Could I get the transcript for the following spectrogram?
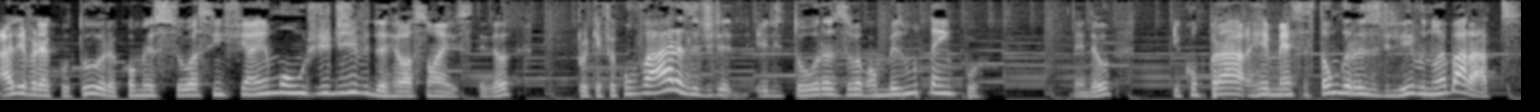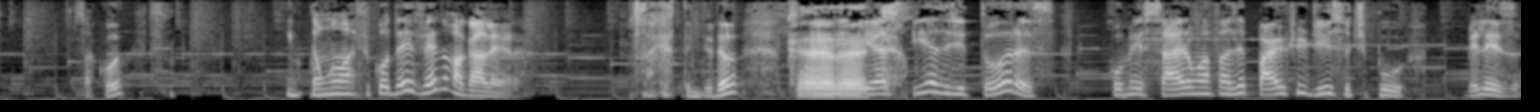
a Livraria Cultura começou a se enfiar em um monte de dívida em relação a isso, entendeu? Porque foi com várias editoras ao mesmo tempo, entendeu? E comprar remessas tão grandes de livro não é barato, sacou? Então ela ficou devendo uma galera, saca, entendeu? Caraca. E, e, as, e as editoras começaram a fazer parte disso, tipo, beleza,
